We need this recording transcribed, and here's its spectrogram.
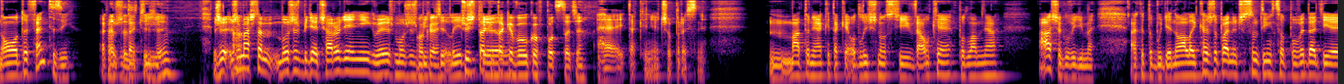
No, to je fantasy. Akože fantasy taký... Tiež, Že, a... že máš tam, môžeš byť aj čarodejník, vieš, môžeš okay. byť liečiteľ. Čiže také, také vouko v podstate. Hej, také niečo presne. Má to nejaké také odlišnosti veľké, podľa mňa. A však uvidíme, ako to bude. No ale každopádne, čo som tým chcel povedať, je,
